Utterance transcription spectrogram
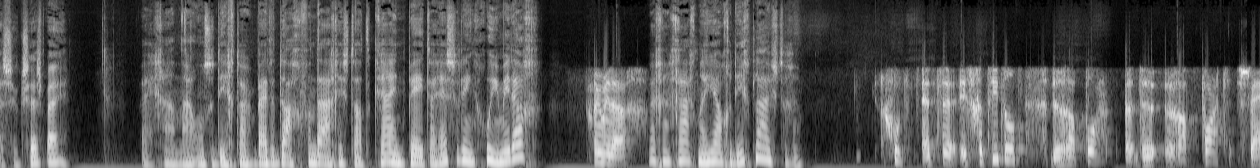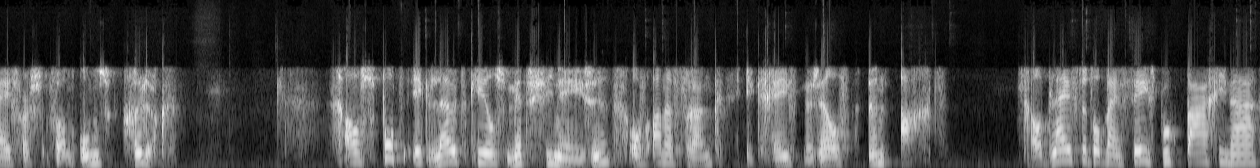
succes bij. Wij gaan naar onze dichter bij de dag. Vandaag is dat Krijn Peter Hesseling. Goedemiddag. Goedemiddag. We gaan graag naar jouw gedicht luisteren. Goed, het uh, is getiteld de, rapport, uh, de rapportcijfers van ons geluk. Al spot ik luidkeels met Chinezen of Anne Frank, ik geef mezelf een acht. Al blijft het op mijn Facebookpagina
